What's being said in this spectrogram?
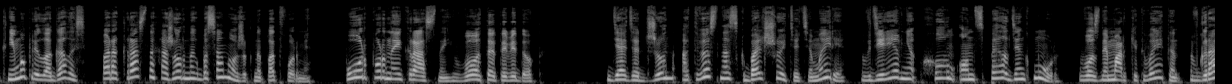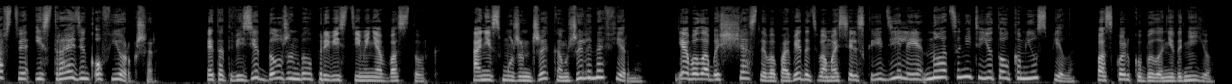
к нему прилагалась пара красных ажурных босоножек на платформе. Пурпурный и красный — вот это видок. Дядя Джон отвез нас к большой тете Мэри в деревню Холм-он-Спелдинг-Мур возле Маркет-Вейтон в графстве Истрайдинг оф Йоркшир. Этот визит должен был привести меня в восторг. Они с мужем Джеком жили на ферме. Я была бы счастлива поведать вам о сельской идиллии, но оценить ее толком не успела, поскольку было не до нее.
